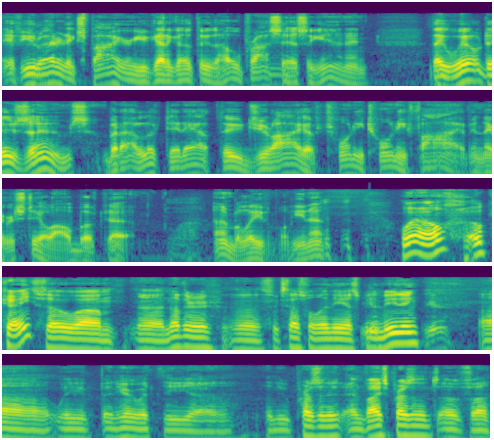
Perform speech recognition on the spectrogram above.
if you let it expire, you got to go through the whole process again, and they will do Zooms. But I looked it out through July of 2025, and they were still all booked up. Wow, unbelievable, you know. well, okay, so um, uh, another uh, successful NASB yeah. meeting. Yeah. Uh, we've been here with the uh, the new president and vice president of uh,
